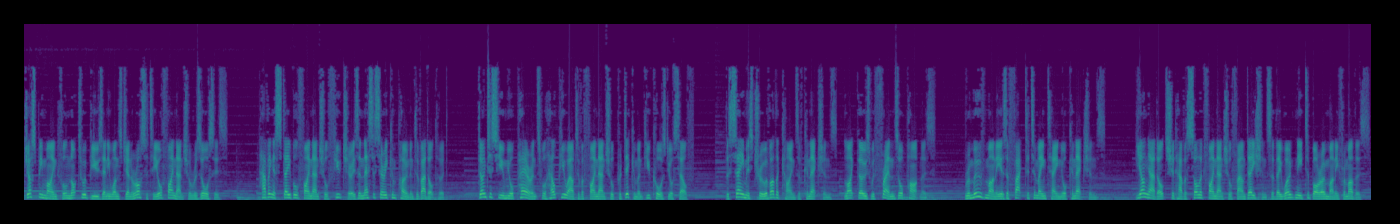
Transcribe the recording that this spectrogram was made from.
Just be mindful not to abuse anyone's generosity or financial resources. Having a stable financial future is a necessary component of adulthood. Don't assume your parents will help you out of a financial predicament you caused yourself. The same is true of other kinds of connections, like those with friends or partners. Remove money as a factor to maintain your connections. Young adults should have a solid financial foundation so they won't need to borrow money from others.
